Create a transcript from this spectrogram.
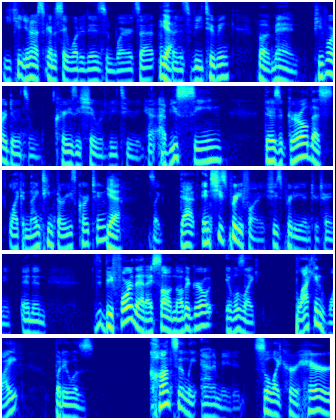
you can, you're not going to say what it is and where it's at. Yeah. And it's VTubing, but man, people are doing some crazy shit with VTubing. Ha- have you seen? There's a girl that's like a 1930s cartoon. yeah It's like that, and she's pretty funny. She's pretty entertaining. And then before that, I saw another girl. It was like black and white, but it was constantly animated. So like her hair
